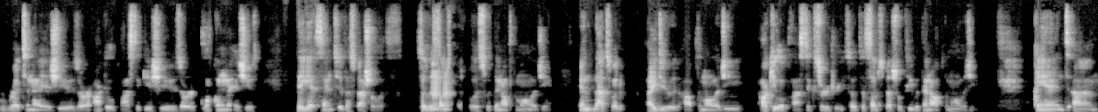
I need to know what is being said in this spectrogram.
retina issues or oculoplastic issues or glaucoma issues, they get sent to the specialists. So the mm-hmm. subspecialists within ophthalmology. And that's what I do, ophthalmology, oculoplastic surgery. So it's a subspecialty within ophthalmology. And um,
